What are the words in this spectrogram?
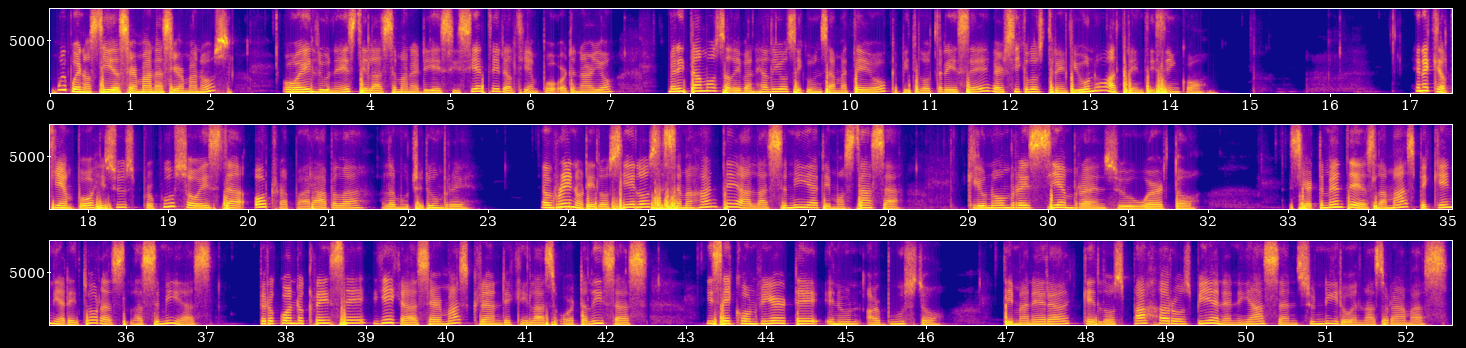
Muy buenos días, hermanas y hermanos. Hoy, lunes de la semana 17 del tiempo ordinario, meditamos el Evangelio según San Mateo, capítulo 13, versículos 31 a 35. En aquel tiempo Jesús propuso esta otra parábola a la muchedumbre. El reino de los cielos es semejante a la semilla de mostaza que un hombre siembra en su huerto. Ciertamente es la más pequeña de todas las semillas, pero cuando crece llega a ser más grande que las hortalizas y se convierte en un arbusto, de manera que los pájaros vienen y hacen su nido en las ramas.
